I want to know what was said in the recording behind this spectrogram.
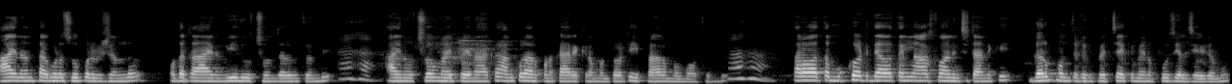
ఆయన అంతా కూడా సూపర్విజన్లో మొదట ఆయన వీధి ఉత్సవం జరుగుతుంది. ఆయన ఉత్సవం అయిపోయినాక అంకురార్పణ కార్యక్రమంతో ప్రారంభమవుతుంది. తర్వాత ముక్కోటి దేవతల్ని ఆహ్వానించడానికి గరుత్మంతుడికి ప్రత్యేకమైన పూజలు చేయడము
